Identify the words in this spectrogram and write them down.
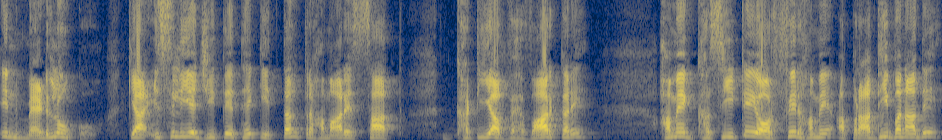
इन मेडलों को? क्या इसलिए जीते थे कि तंत्र हमारे साथ घटिया व्यवहार करे, हमें घसीटे और फिर हमें अपराधी बना दे?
